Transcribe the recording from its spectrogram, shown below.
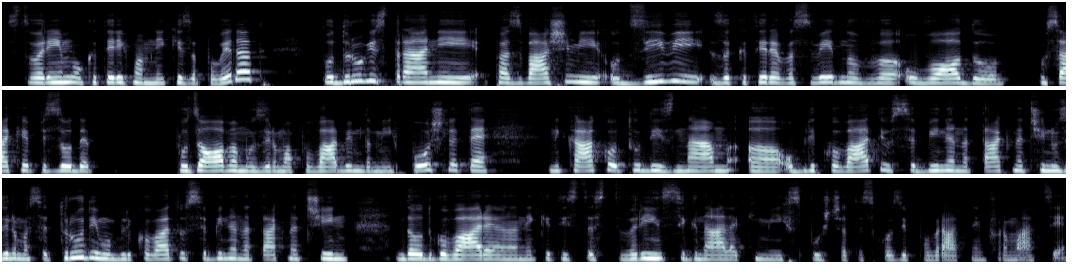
stvarem, o katerih imam nekaj zapovedati, po drugi strani pa z vašimi odzivi, za katere vas vedno v uvodu vsake epizode pozovem oziroma povabim, da mi jih pošljete, nekako tudi znam uh, oblikovati vsebine na tak način, oziroma se trudim oblikovati vsebine na tak način, da odgovarjajo na neke tiste stvari in signale, ki mi jih spuščate skozi povratne informacije.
